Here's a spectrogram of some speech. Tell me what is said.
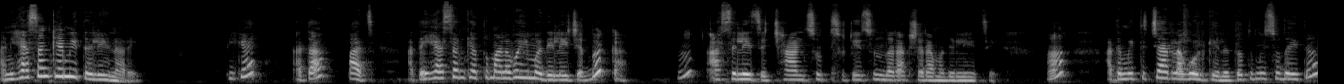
आणि ह्या संख्या मी इथं लिहिणार आहे. ठीक आहे? आता पाच. आता ह्या संख्या तुम्हाला वहीमध्ये लिहायच्यात बरं का? असं लिहायचं छान सुटसुटी सुंदर अक्षरामध्ये लिहायचे हां? आता मी इथं चारला गोल केलं तर तुम्ही सुद्धा इथं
